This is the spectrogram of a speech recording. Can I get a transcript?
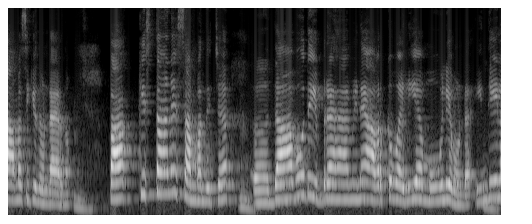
താമസിക്കുന്നുണ്ടായിരുന്നു. പാകിസ്ഥാനെ സംബന്ധിച്ച് ദാവൂദ് ഇബ്രാഹിമിന് അവർക്ക് വലിയ മൂല്യമുണ്ട്. ഇന്ത്യയിൽ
